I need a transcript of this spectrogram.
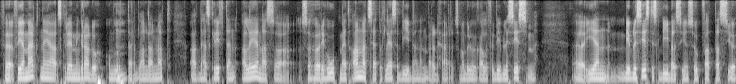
För, för jag märkte när jag skrev min gradu om Mm. Luther, bland annat, att den här skriften alena så, så hör ihop med ett annat sätt att läsa Bibeln än bara det här som man brukar kalla för biblicism. Eh, I en biblicistisk bibelsyn så uppfattas ju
